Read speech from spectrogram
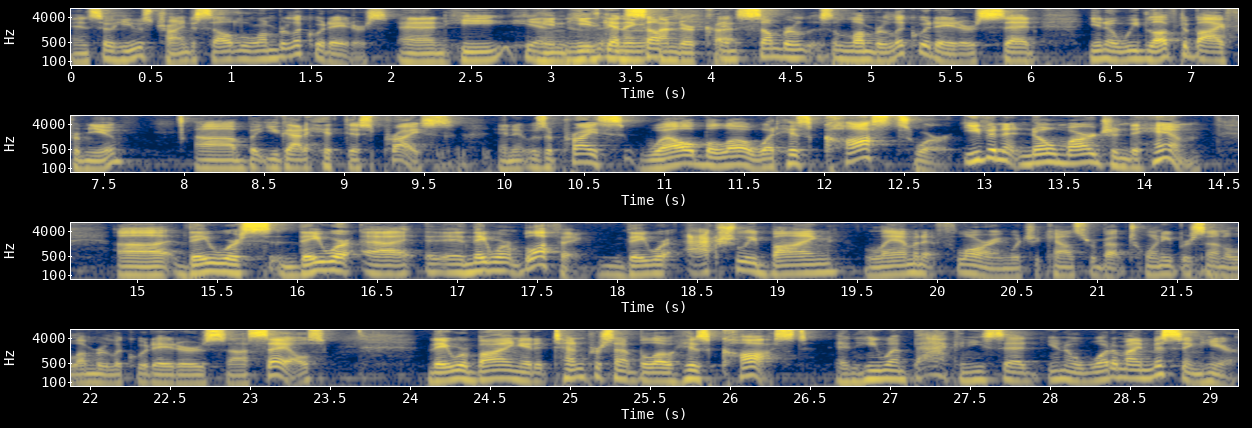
And so he was trying to sell to lumber liquidators, and he, he And he's getting undercut. And some some lumber liquidators said, you know, we'd love to buy from you, uh, but you got to hit this price. And it was a price well below what his costs were, even at no margin to him. Uh, they were they were uh, and they weren't bluffing. They were actually buying laminate flooring, which accounts for about 20% of lumber liquidators' uh, sales. They were buying it at 10% below his cost, and he went back and he said, you know, what am I missing here?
